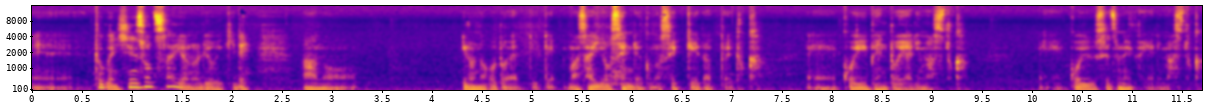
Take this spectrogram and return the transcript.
えー特に新卒採用の領域であのいろんなことをやっていて、まあ、採用戦略の設計だったりとか、えーこういうイベントをやりますとか、えーこういう説明会やりますとか、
